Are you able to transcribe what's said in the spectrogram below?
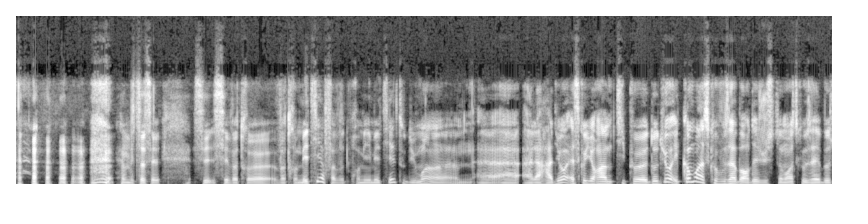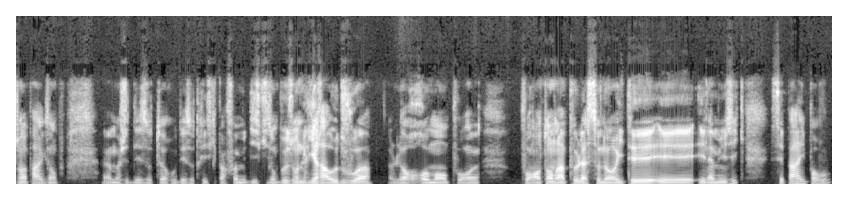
mais ça c'est c'est votre votre métier, enfin votre premier métier tout du moins euh, à, à, la radio. Est-ce qu'il y aura un petit peu d'audio? Et comment est-ce que vous abordez justement? Est-ce que vous avez besoin, par exemple, euh, moi j'ai des auteurs ou des autrices qui parfois me disent qu'ils ont besoin de lire à haute voix leur roman pour euh, pour entendre un peu la sonorité et, et la musique. C'est pareil pour vous?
